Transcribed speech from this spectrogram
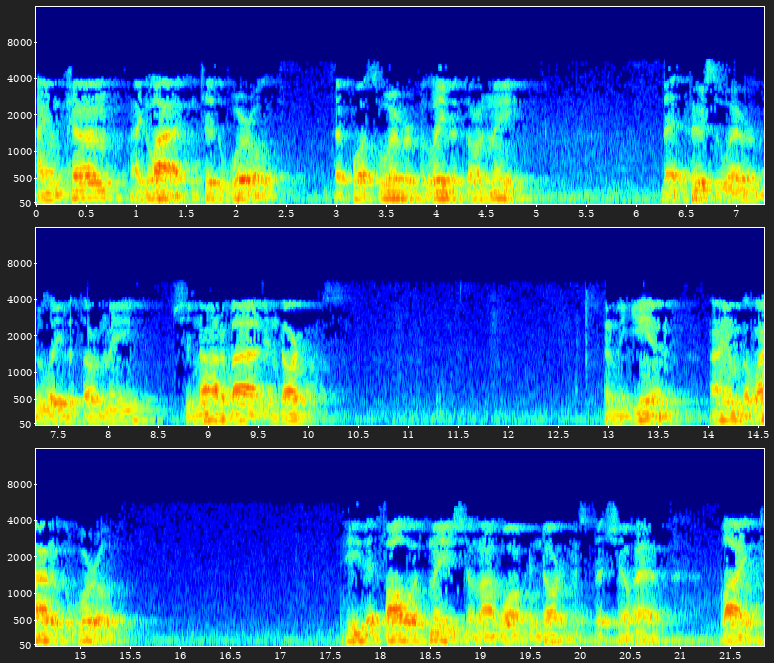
I am come a light into the world, that whatsoever believeth on me, that whosoever believeth on me should not abide in darkness. And again, I am the light of the world. He that followeth me shall not walk in darkness, but shall have light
